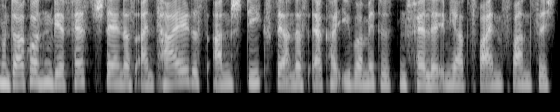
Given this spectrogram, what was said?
Und da konnten wir feststellen, dass ein Teil des Anstiegs der an das RKI übermittelten Fälle im Jahr 22,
